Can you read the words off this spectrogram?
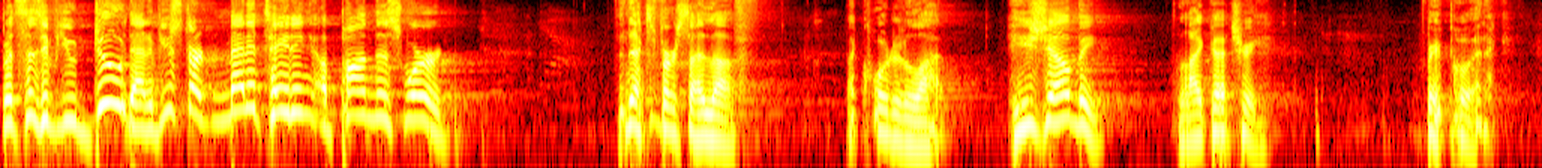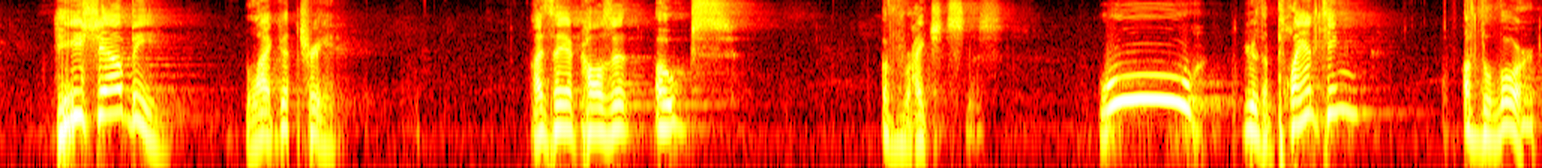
But it says if you do that, if you start meditating upon this Word, the next verse I love. I quote it a lot. He shall be like a tree. Very poetic. He shall be like a tree. Isaiah calls it oaks of righteousness. Woo! You're the planting of the Lord.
